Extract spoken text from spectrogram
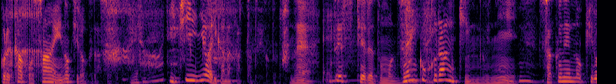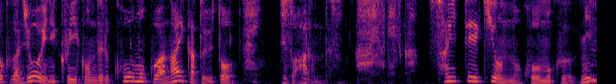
これ過去3位の記録だそうですね。あそうですか。1位にはいかなかったということですね。ですけれども全国ランキングに昨年の記録が上位に食い込んでる項目はないかというとはい。実はあるんです。あそうですか。最低気温の項目に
